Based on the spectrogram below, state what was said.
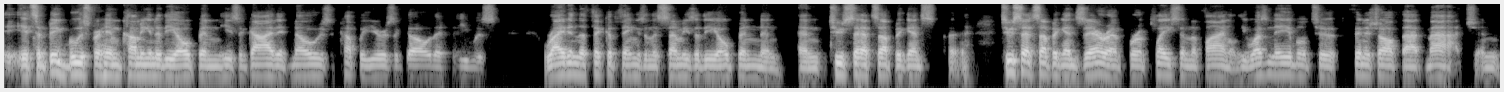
it's a big boost for him coming into the open. He's a guy that knows a couple years ago that he was right in the thick of things in the semis of the open and and two sets up against uh, two sets up against Zverev for a place in the final. He wasn't able to finish off that match and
